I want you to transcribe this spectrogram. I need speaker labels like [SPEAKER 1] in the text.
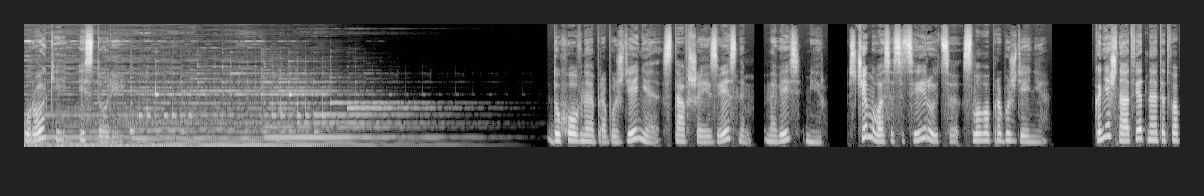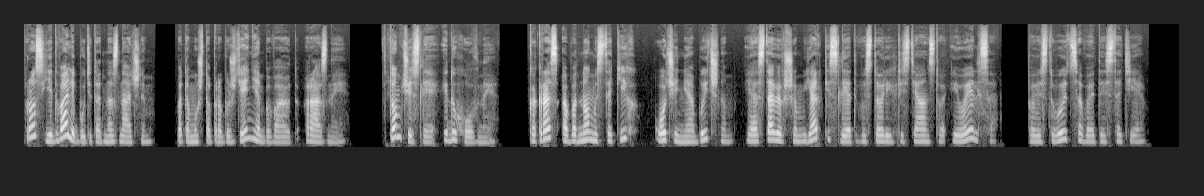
[SPEAKER 1] Уроки истории. Духовное пробуждение, ставшее известным на весь мир. С чем у вас ассоциируется слово «пробуждение»? Конечно, ответ на этот вопрос едва ли будет однозначным, потому что пробуждения бывают разные, в том числе и духовные. Как раз об одном из таких, очень необычном и оставившем яркий след в истории христианства и Уэльса, повествуется в этой статье.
